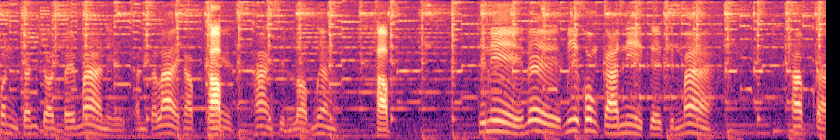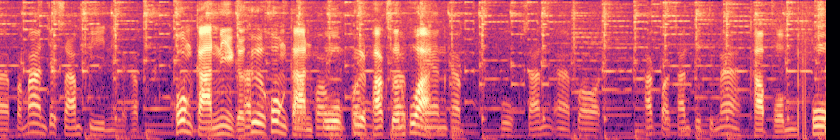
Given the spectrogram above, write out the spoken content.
คนจันจรไปมานี่อันตรายครับครับนี่ทางสินรอบเมืองครับ ที่นี่ได้มีโครงการนี้เกิดขึ้นมาครับก็ประมาณจาก3ปีนี่แหละครับ โครงการนี้ก็คือโครงการปลูกพืชพักสวนครัวแมนครับปลูกสารอ่าปลอดพักปลอดสารพิษขึ้นมาครับผมปลูก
